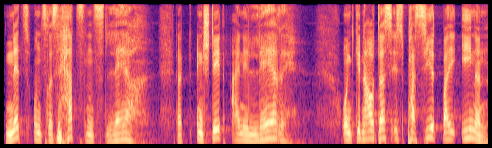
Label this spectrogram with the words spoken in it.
Netz unseres Herzens leer. Da entsteht eine Leere. Und genau das ist passiert bei ihnen.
